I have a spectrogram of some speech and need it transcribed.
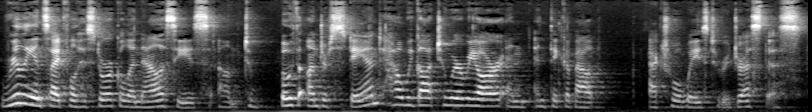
really insightful historical analyses um, to both understand how we got to where we are and, and think about actual ways to redress this.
